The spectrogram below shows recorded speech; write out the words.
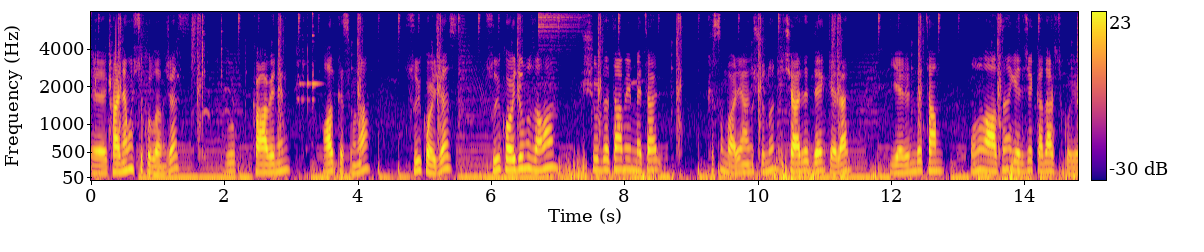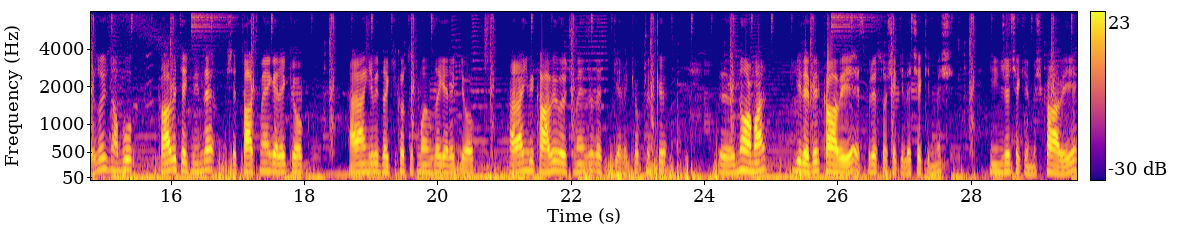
Ee, kaynamış su kullanacağız. Bu kahvenin alt kısmına suyu koyacağız. Suyu koyduğumuz zaman şurada tam bir metal kısım var. Yani şunun içeride denk gelen yerinde tam onun altına gelecek kadar su koyuyoruz. O yüzden bu kahve tekniğinde işte tartmaya gerek yok. Herhangi bir dakika tutmanıza gerek yok. Herhangi bir kahve ölçmenize de gerek yok. Çünkü e, normal birebir kahveyi espresso şekilde çekilmiş, ince çekilmiş kahveyi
